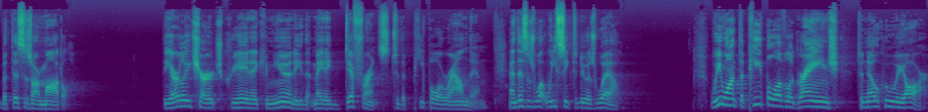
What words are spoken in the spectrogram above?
but this is our model. The early church created a community that made a difference to the people around them. And this is what we seek to do as well. We want the people of LaGrange to know who we are.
